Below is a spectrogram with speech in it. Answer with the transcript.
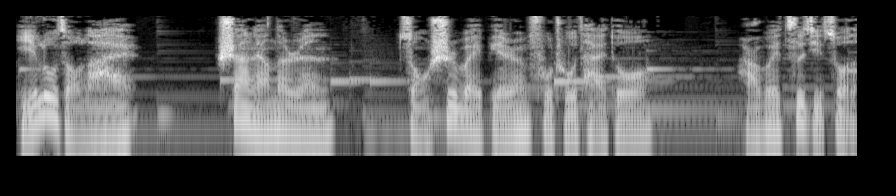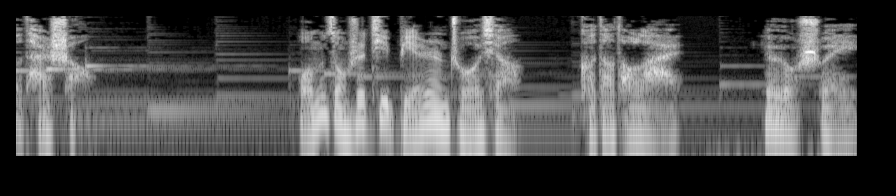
一路走来，善良的人总是为别人付出太多，而为自己做的太少。我们总是替别人着想，可到头来，又有谁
